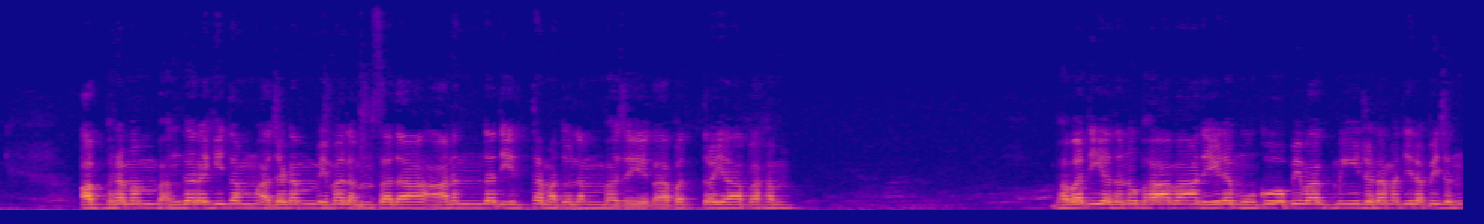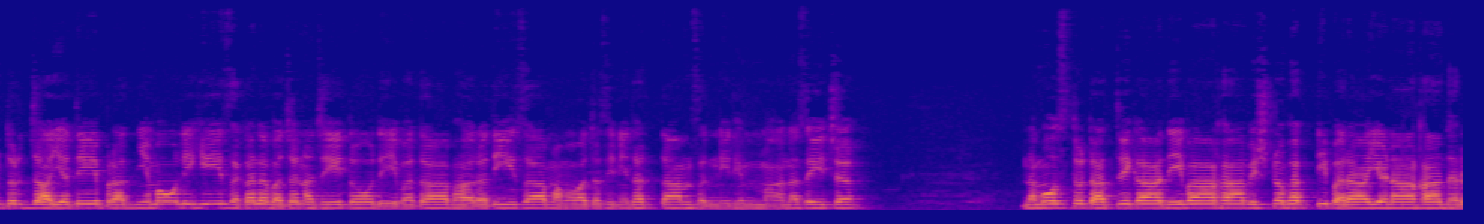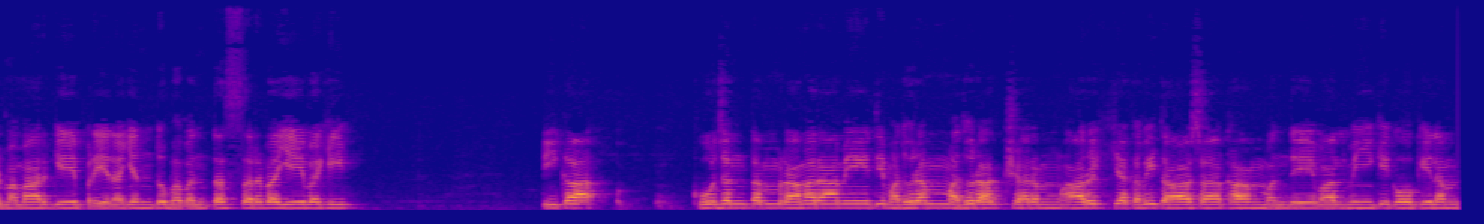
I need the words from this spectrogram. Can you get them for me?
अभ्रमं भङ्गरहितम् अजडं विमलं सदा आनन्दतीर्थमतुलं भजे तापत्रयापहम्। भवति यदनुभावादेडमूकोऽपि वाग्मी जडमतिरपि जन्तुर्जायते प्राज्ञमौलिः सकलवचनचेतो देवता भारती सा मम वचसि निधत्तां सन्निधिं मानसे च नमोऽस्तु तात्विका देवाः विष्णुभक्तिपरायणाः धर्ममार्गे प्रेरयन्तु भवन्तः सर्व एव हि टीका कूजन्तं राम रामेति मधुरं मधुराक्षरम् आरुह्य कविताशाखां वन्दे वाल्मीकिकोकिलम्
